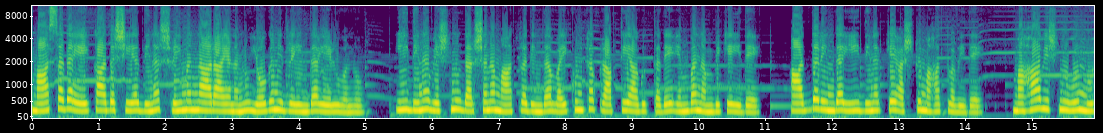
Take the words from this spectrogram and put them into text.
ಮಾಸದ ಏಕಾದಶಿಯ ದಿನ ಶ್ರೀಮನ್ನಾರಾಯಣನು ಯೋಗನಿದ್ರೆಯಿಂದ ಏಳುವನು. ಈ ದಿನ ವಿಷ್ಣು ದರ್ಶನ ಮಾತ್ರದಿಂದ ವೈಕುಂಠ ಪ್ರಾಪ್ತಿಯಾಗುತ್ತದೆ ಎಂಬ ನಂಬಿಕೆ ಇದೆ. ಆದ್ದರಿಂದ ಈ ದಿನಕ್ಕೆ ಅಷ್ಟು ಮಹತ್ವವಿದೆ. ಮಹಾವಿಷ್ಣುವು ಮುರ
